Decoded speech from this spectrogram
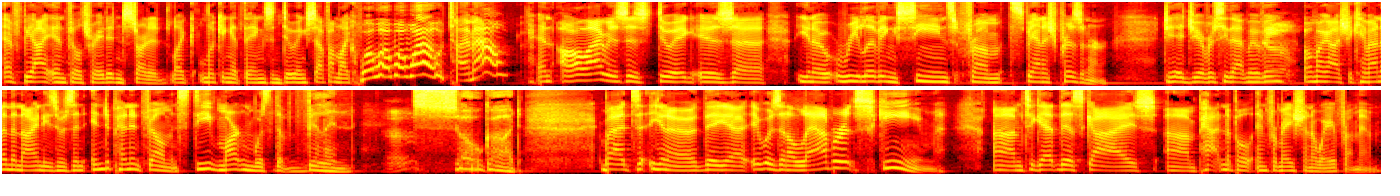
FBI infiltrated and started like looking at things and doing stuff, I'm like, whoa, whoa, whoa, whoa, time out. And all I was just doing is, uh, you know, reliving scenes from Spanish Prisoner. Did you ever see that movie? No. Oh my gosh, it came out in the 90s. It was an independent film, and Steve Martin was the villain so good. But you know, the uh, it was an elaborate scheme um, to get this guy's um, patentable information away from him,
